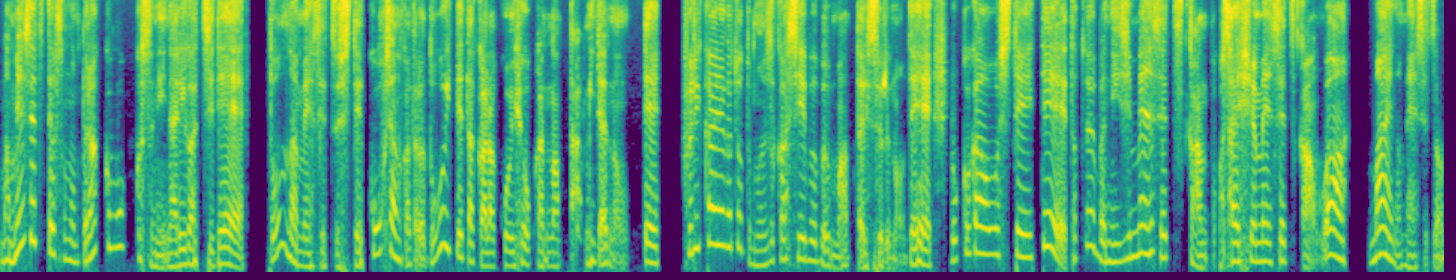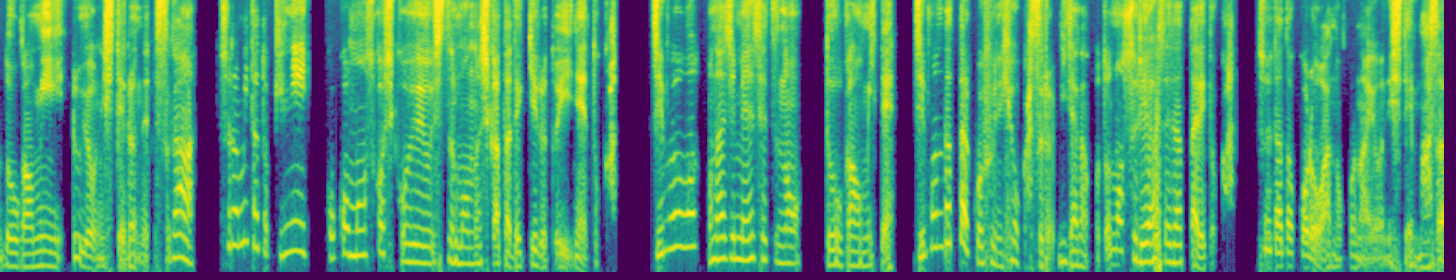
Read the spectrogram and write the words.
まあ、面接ってそのブラックボックスになりがちで、どんな面接して、候補者の方がどう言ってたからこういう評価になったみたいなのって、振り返りがちょっと難しい部分もあったりするので、録画をしていて、例えば二次面接官とか最終面接官は、前の面接の動画を見るようにしてるんですが、それを見たときに、ここもう少しこういう質問の仕方できるといいねとか、自分は同じ面接の動画を見て、自分だったらこういうふうに評価するみたいなことのすり合わせだったりとか、そういったところをあの行うようにしています。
